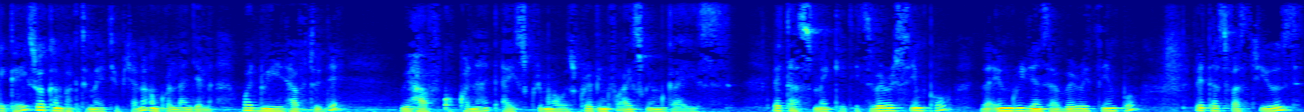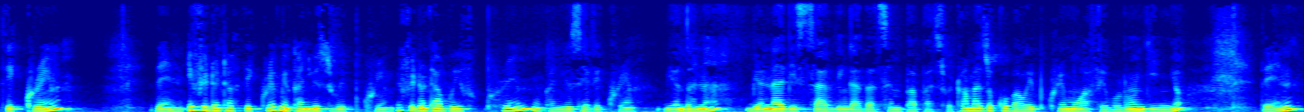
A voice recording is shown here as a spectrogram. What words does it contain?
Hey guys, welcome back to my YouTube channel. Called Angela. What do we have today? We have coconut ice cream. I was craving for ice cream, guys. Let us make it. It's very simple. The ingredients are very simple. Let us first use the cream. Then, if you don't have thick cream, you can use whipped cream. If you don't have whipped cream, you can use heavy cream. byonna byonna biservinga the same purpose we twamaze okuba whipped cream waffe bulungi nnyo then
